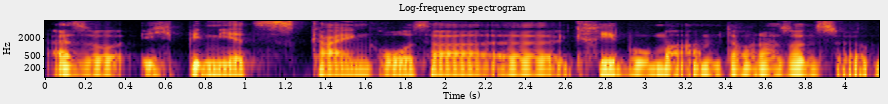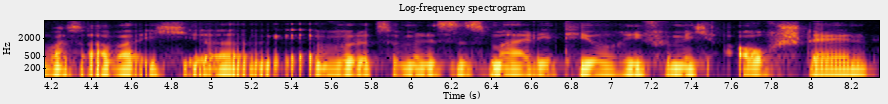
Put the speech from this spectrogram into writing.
Also ich bin jetzt kein großer äh, Kribo-Beamter oder sonst irgendwas, aber ich äh, würde zumindest mal die Theorie für mich aufstellen,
